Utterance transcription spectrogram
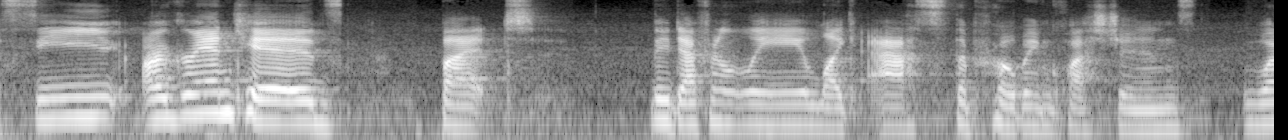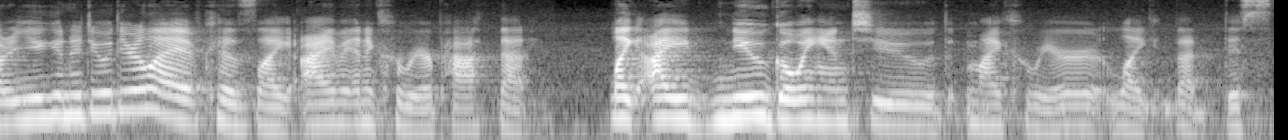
see our grandkids? But they definitely like ask the probing questions. What are you gonna do with your life? Because like I'm in a career path that, like I knew going into my career like that this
